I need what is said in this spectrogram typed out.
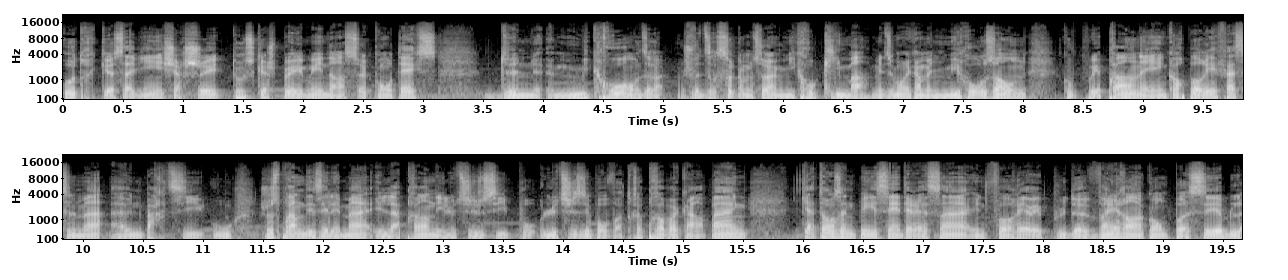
outre que ça vient chercher tout ce que je peux aimer dans ce contexte d'une micro, on va dire, je veux dire ça comme ça, un micro-climat, mais du moins comme une micro-zone que vous pouvez prendre et incorporer facilement à une partie ou juste prendre des éléments et l'apprendre et l'utiliser pour, l'utiliser pour votre propre campagne. 14 NPC intéressants, une forêt avec plus de 20 rencontres possibles,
